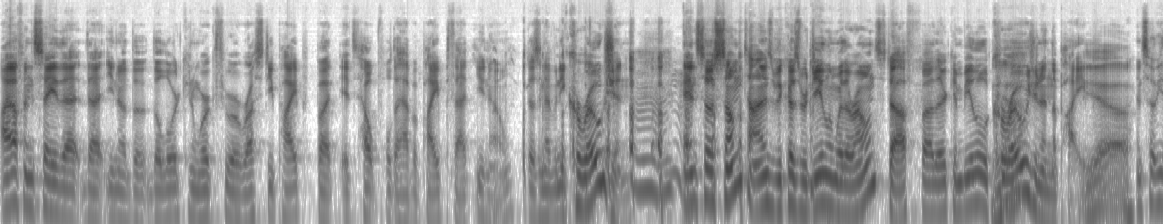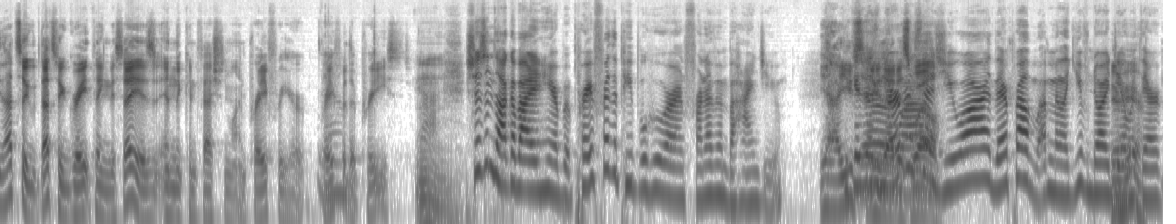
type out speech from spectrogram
I often say that that you know the, the Lord can work through a rusty pipe, but it's helpful to have a pipe that you know doesn't have any corrosion. Mm-hmm. and so sometimes because we're dealing with our own stuff, uh, there can be a little corrosion in the pipe. Yeah. And so yeah, that's a that's a great thing to say is in the confession line. Pray for your pray for the priest. Yeah. Mm. She doesn't talk about it in here, but pray for the people who are in front of and behind you. Yeah, you used Because as that nervous as well. as you are, they're probably. I mean, like you have no idea They're what they're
